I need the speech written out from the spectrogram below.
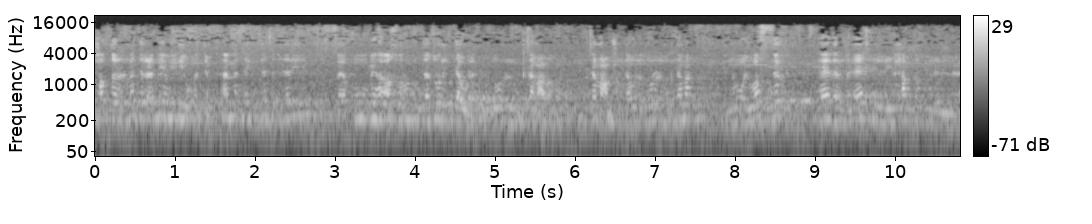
يحضر المادة العلمية ويجي يقدمها أما التجهيزات الإدارية فيقوم بها آخرون ده دور الدولة دور المجتمع بقى. المجتمع مش الدولة دور المجتمع إن هو يوفر هذا المناخ اللي يحقق لل-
